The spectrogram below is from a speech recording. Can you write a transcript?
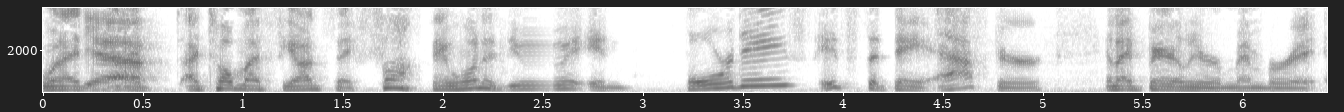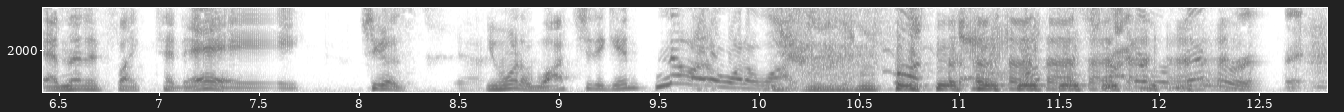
when I Yeah. I, I told my fiance, "Fuck, they want to do it in four days." It's the day after, and I barely remember it. And then it's like today. She goes, Yeah. "You want to watch it again?" No, I don't want to watch it. Fuck. I'm just trying to remember it.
